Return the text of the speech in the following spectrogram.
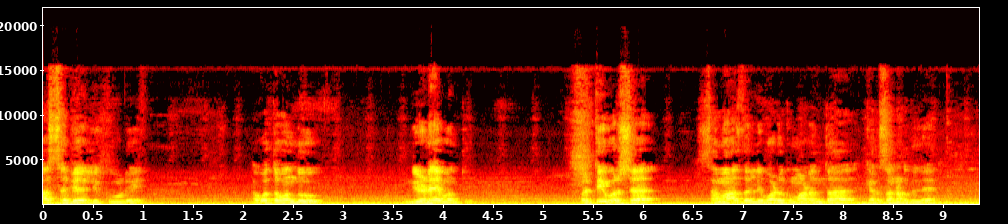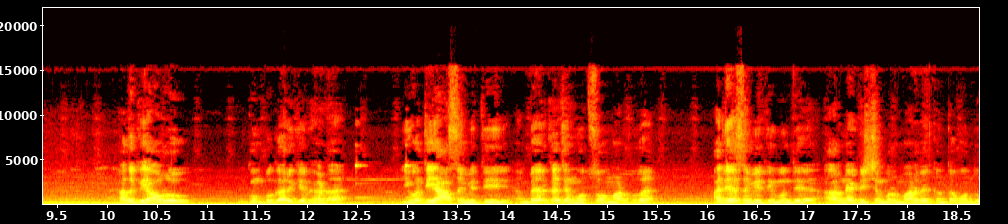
ಆ ಸಭೆಯಲ್ಲಿ ಕೂಡಿ ಅವತ್ತ ಒಂದು ನಿರ್ಣಯ ಬಂತು. ಪ್ರತಿ ವರ್ಷ ಸಮಾಜದಲ್ಲಿ ಒಡಕು ಮಾಡೋಂಥ ಕೆಲಸ ನಡೆದಿದೆ. ಅದಕ್ಕೆ ಯಾರು ಗುಂಪುಗಾರಿಕೆ ಬೇಡ. ಇವತ್ತು ಯಾವ ಸಮಿತಿ ಅಂಬೇಡ್ಕರ್ ಜನ್ಮೋತ್ಸವ ಮಾಡ್ತದ ಅದೇ ಸಮಿತಿ ಮುಂದೆ ಆರನೇ ಡಿಸೆಂಬರ್ ಮಾಡಬೇಕಂತ ಒಂದು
